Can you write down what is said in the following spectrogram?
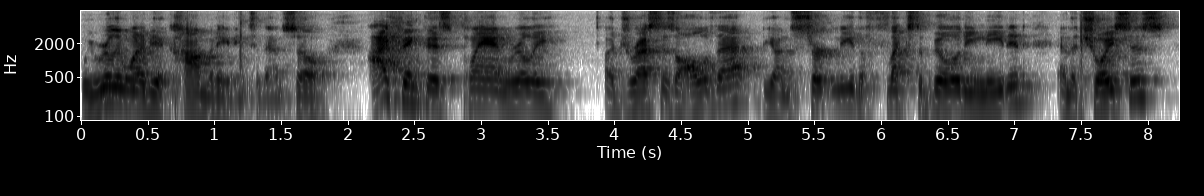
we really want to be accommodating to them. So I think this plan really addresses all of that the uncertainty, the flexibility needed, and the choices.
